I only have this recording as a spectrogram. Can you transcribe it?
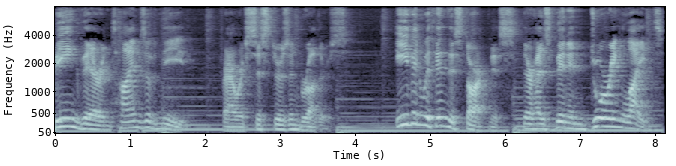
being there in times of need for our sisters and brothers. Even within this darkness, there has been enduring light.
